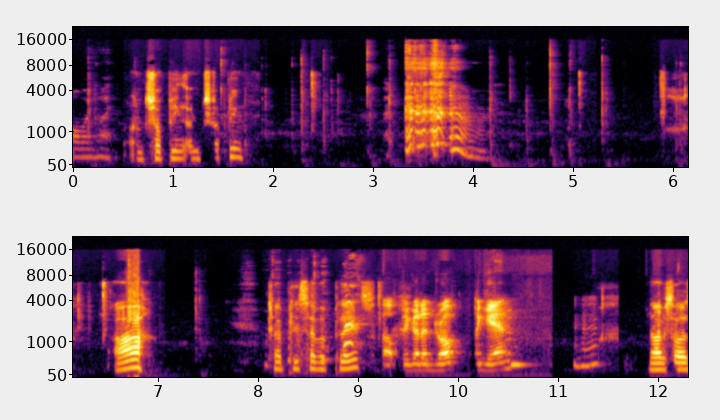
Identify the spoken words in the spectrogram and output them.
Oh my god. I'm chopping. I'm chopping. Ah. Can I please have a plate? Oh, we're gonna drop again. hmm No, I'm sorry.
